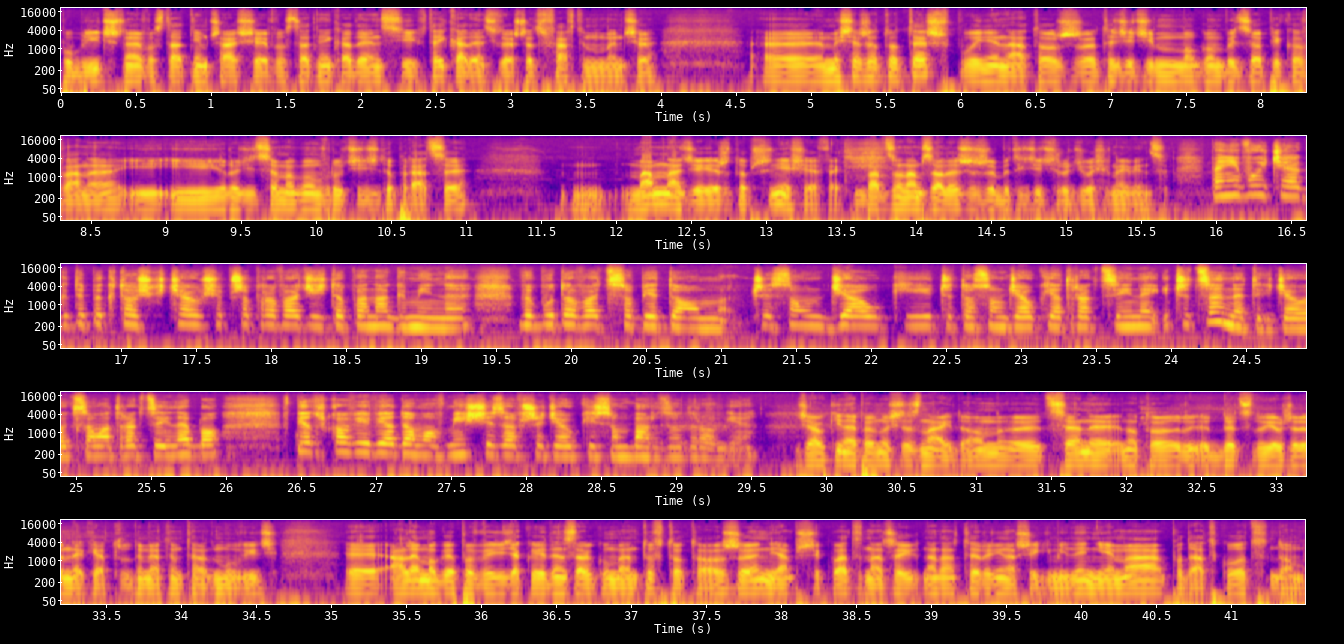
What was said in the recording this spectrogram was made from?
publiczne w ostatnim czasie, w ostatniej kadencji, w tej kadencji, która jeszcze trwa w tym momencie. E, Myślę, że to też wpłynie na to, że te dzieci mogą być zaopiekowane i, i rodzice mogą wrócić do pracy. Mam nadzieję, że to przyniesie efekt. Bardzo nam zależy, żeby tych dzieci rodziło się najwięcej. Panie wójcie, a gdyby ktoś chciał się przeprowadzić do pana gminy, wybudować sobie dom, czy są działki, czy to są działki atrakcyjne i czy ceny tych działek są atrakcyjne, bo w Piotrkowie wiadomo, w mieście zawsze działki są bardzo drogie. Działki na pewno się znajdą. Y, Ceny, no to decyduje już rynek, ja trudno mi na ten temat mówić, Y, ale mogę powiedzieć jako jeden z argumentów to to, że na przykład na, na, terenie naszej gminy nie ma podatku od domów.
